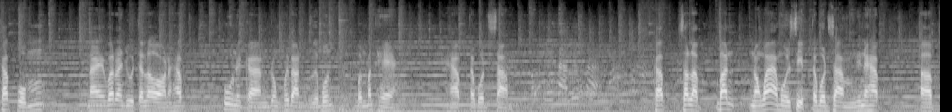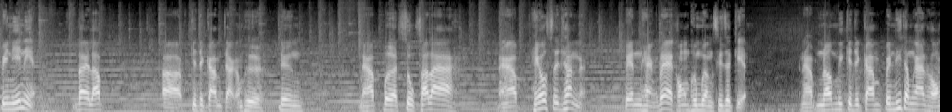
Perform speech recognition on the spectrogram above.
ครับผมนายวรัญยูจันละอองนะครับ ผู้ในการโรงพยาบาลหัวเรือบนบนบ้านแทงนะครับตำบลซ้ำ ครับสำหรับบ้านหนองว่าหมู่สิบตำบลซำนี่นะครับปีนี้เนี่ยได้รับกิจกรรมจากอำเภอหนึ่งนะครับเปิดสุขศาลานะครับเฮลท์สเตชันเป็นแห่งแรกของอำเภอเมืองศรีสะเกษนะครับเรามีกิจกรรมเป็นที่ทำงานของ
